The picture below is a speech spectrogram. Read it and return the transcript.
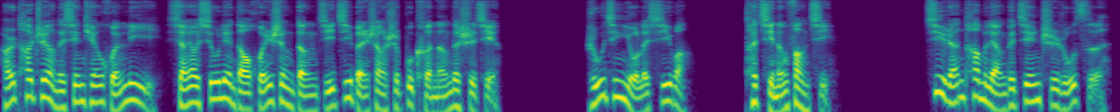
而他这样的先天魂力，想要修炼到魂圣等级，基本上是不可能的事情。如今有了希望，他岂能放弃？既然他们两个坚持如此，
